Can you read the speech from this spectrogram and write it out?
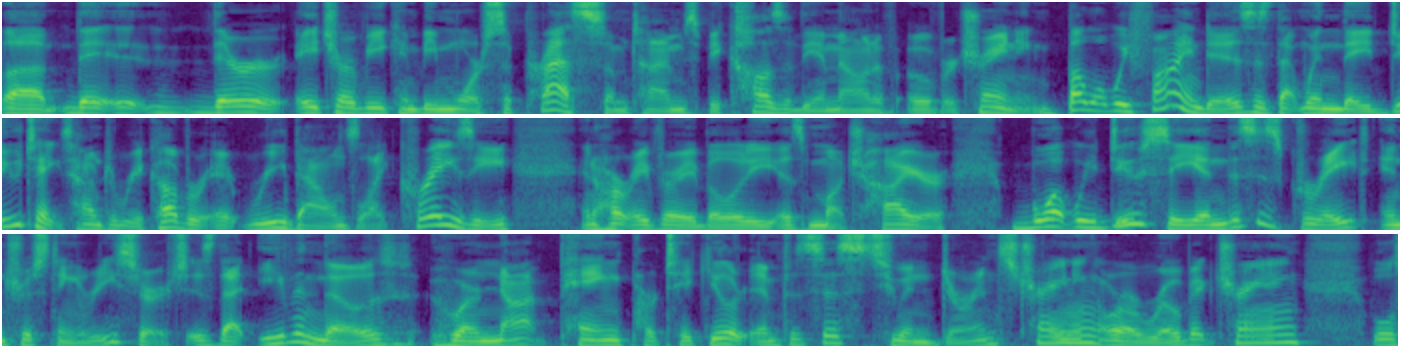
Uh, they, their HRV can be more suppressed sometimes because of the amount of overtraining. But what we find is, is that when they do take time to recover, it rebounds like crazy and heart rate variability is much higher. What we do see, and this is great, interesting research, is that even those who are not paying particular emphasis to endurance training or aerobic training will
